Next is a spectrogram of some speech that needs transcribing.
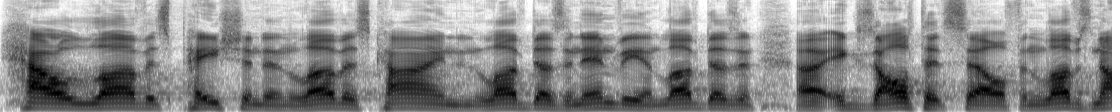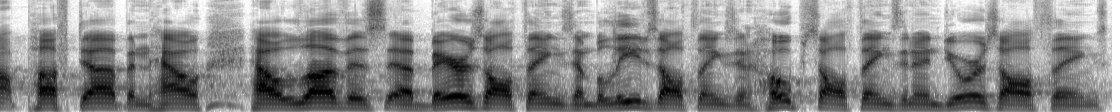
how love is patient and love is kind and love doesn't envy and love doesn't uh, exalt itself and love's not puffed up and how, how love is, uh, bears all things and believes all things and hopes all things and endures all things.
